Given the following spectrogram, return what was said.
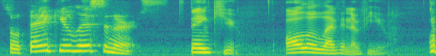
So thank you, listeners. Thank you, all 11 of you.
